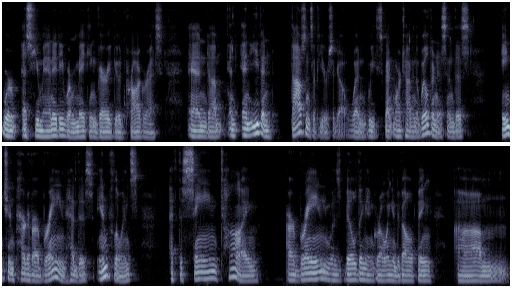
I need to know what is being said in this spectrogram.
we're as humanity we're making very good progress. And um, and and even thousands of years ago when we spent more time in the wilderness and this ancient part of our brain had this influence at the same time our brain was building and growing and developing um,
